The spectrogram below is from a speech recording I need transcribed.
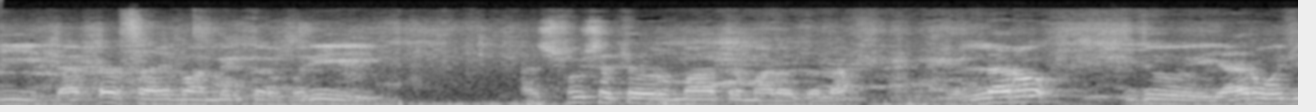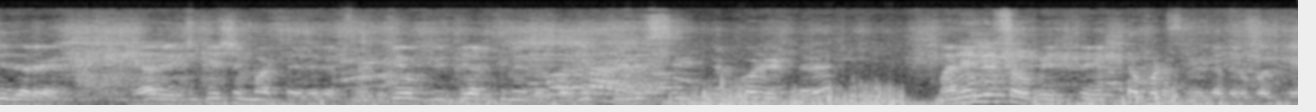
ಈ ಡಾಕ್ಟರ್ ಸಾಹೇಬ್ ಅಂಬೇಡ್ಕರ್ ಬರೀ ಅಸ್ಪೃಶ್ಯತೆಯವರು ಮಾತ್ರ ಮಾಡೋದಲ್ಲ, ಎಲ್ಲರೂ ಇದು ಯಾರು ಓದಿದ್ದಾರೆ, ಯಾರು ಎಜುಕೇಷನ್ ಮಾಡ್ತಾ ಇದ್ದಾರೆ, ಪ್ರತಿಯೊಬ್ಬ ವಿದ್ಯಾರ್ಥಿನಿ ಅದ್ರ ಬಗ್ಗೆ ತಿಳಿಸಿ ತಿಳ್ಕೊಂಡಿರ್ತಾರೆ. ಮನೇಲಿ ಸ್ವಲ್ಪ ಹೆಚ್ಚು ವ್ಯಕ್ತಪಡಿಸ್ಬೇಕು ಅದ್ರ ಬಗ್ಗೆ.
